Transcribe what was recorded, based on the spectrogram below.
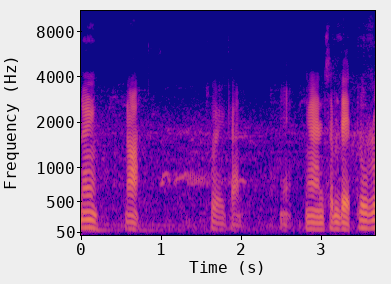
หนึ่งเนาะช่วยกันงานสำเร็จรุ่ล่วง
